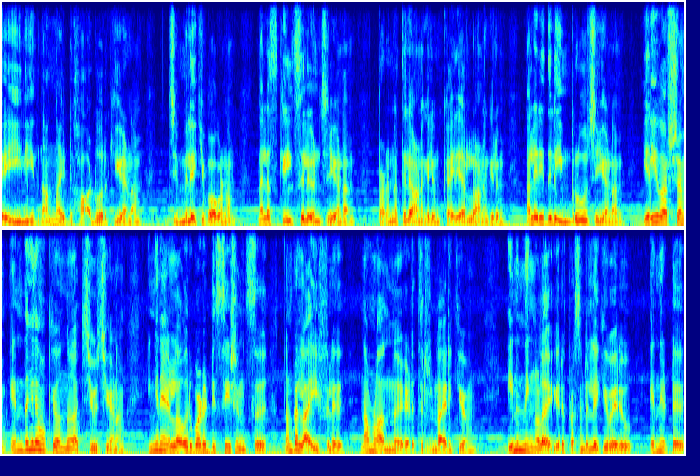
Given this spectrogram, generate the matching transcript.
ഡെയിലി നന്നായിട്ട് ഹാർഡ് വർക്ക് ചെയ്യണം ജിമ്മിലേക്ക് പോകണം നല്ല സ്കിൽസ് ലേൺ ചെയ്യണം പഠനത്തിലാണെങ്കിലും കരിയറിലാണെങ്കിലും നല്ല രീതിയിൽ ഇമ്പ്രൂവ് ചെയ്യണം ഈ വർഷം എന്തെങ്കിലുമൊക്കെ ഒന്ന് അച്ചീവ് ചെയ്യണം. ഇങ്ങനെയുള്ള ഒരുപാട് ഡിസിഷൻസ് നമ്മുടെ ലൈഫിൽ നമ്മൾ അന്ന് എടുത്തിട്ടുണ്ടായിരിക്കും. ഇനി നിങ്ങൾ ഈ ഒരു പ്രസന്റിലേക്ക് വരൂ. എന്നിട്ട്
